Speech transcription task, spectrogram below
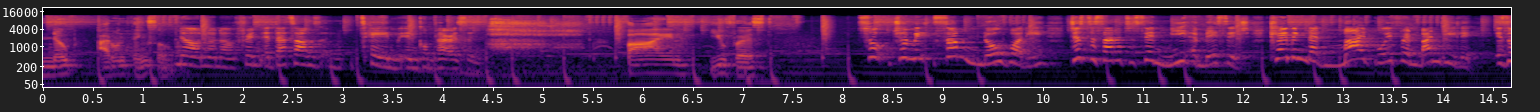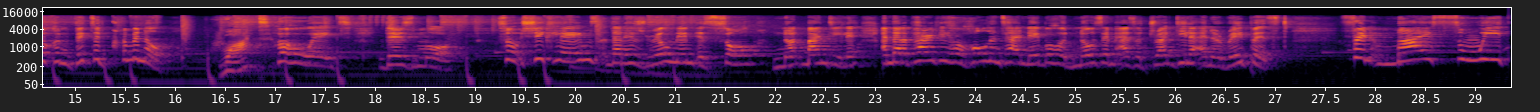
Nope, I don't think so. No, no, no. Friend, that sounds tame in comparison. Fine, you first. So, Chumi, some nobody just decided to send me a message claiming that my boyfriend Bandile is a convicted criminal. What? Oh, wait, there's more. So she claims that his real name is Saul, not Bandile, and that apparently her whole entire neighborhood knows him as a drug dealer and a rapist. Friend, my sweet,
